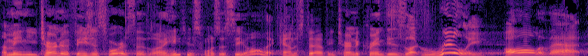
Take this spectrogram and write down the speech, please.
I mean, you turn to Ephesians 4, it says, well, he just wants to see all that kind of stuff. You turn to Corinthians, like, really? All of that?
